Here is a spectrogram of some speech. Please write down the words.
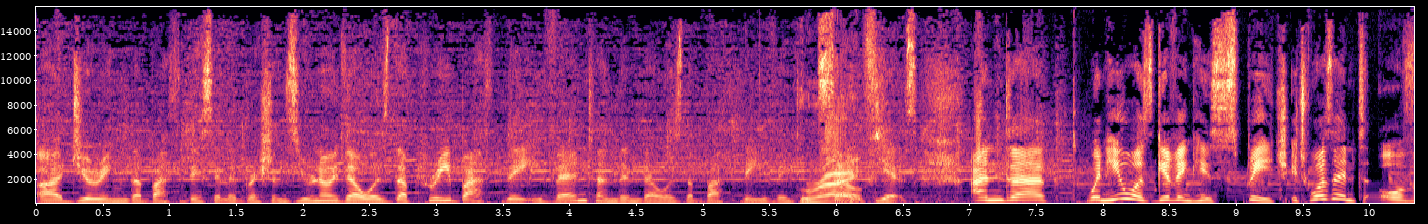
uh, during the birthday celebrations, you know, there was the pre birthday event and then there was the birthday event itself. Right. Yes. And uh, when he was giving his speech, it wasn't of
